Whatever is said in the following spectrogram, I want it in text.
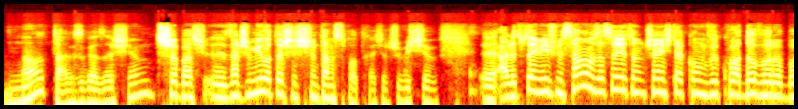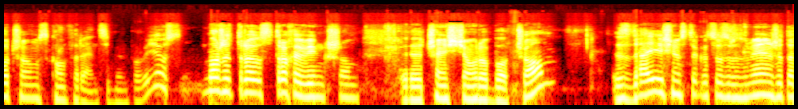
No tak, zgadza się. Trzeba, y, znaczy miło też jest się tam spotkać, oczywiście, Y, ale tutaj mieliśmy samą w zasadzie tą część taką wykładowo-roboczą z konferencji, bym powiedział, może tro, z trochę większą y, częścią roboczą. Zdaje się z tego, co zrozumiałem, że ta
